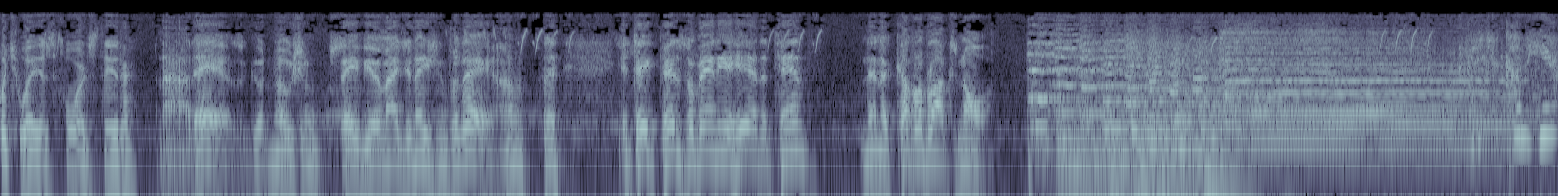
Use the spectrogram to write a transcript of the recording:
Which way is Ford's Theater? Now, there's a good notion. Save your imagination for there, huh? you take Pennsylvania here to 10th, and then a couple of blocks north. What did you come here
